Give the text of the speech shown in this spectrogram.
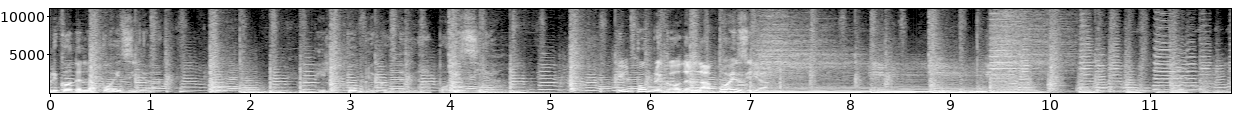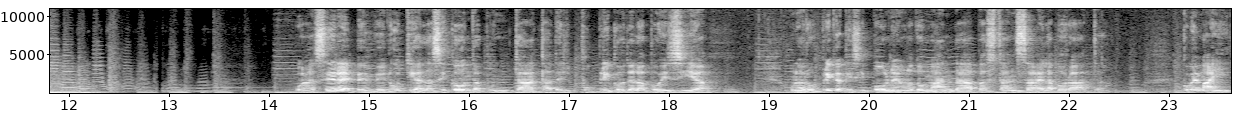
pubblico della poesia. Il pubblico della poesia. Il pubblico della poesia. Buonasera e benvenuti alla seconda puntata del pubblico della poesia, una rubrica che si pone una domanda abbastanza elaborata. Come mai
